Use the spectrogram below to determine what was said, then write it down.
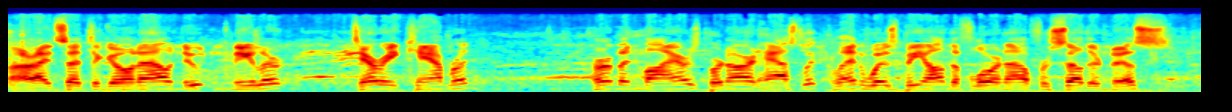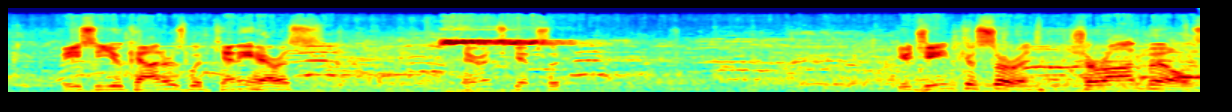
All right, set to go now. Newton Mealer, Terry Cameron, Herman Myers, Bernard Haslett, Glenn Whisby on the floor now for Southern Miss. VCU counters with Kenny Harris, Terrence Gibson, Eugene Kasurin, Sherron Mills.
